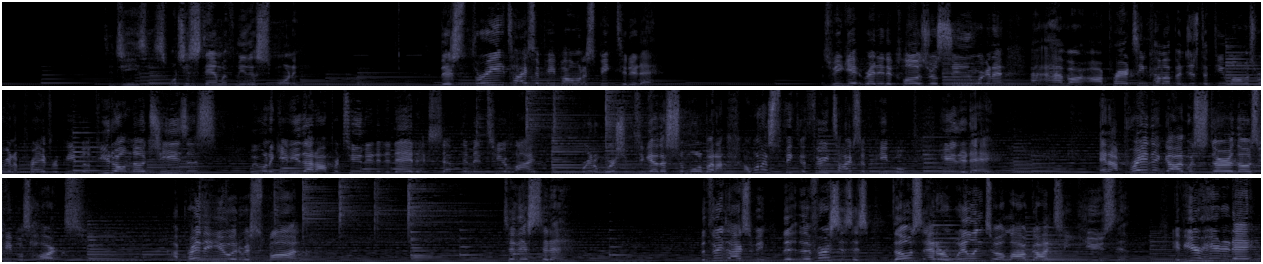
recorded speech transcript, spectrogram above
to Jesus. Won't you stand with me this morning? There's three types of people I want to speak to today. As we get ready to close real soon, we're going to have our, our prayer team come up in just a few moments. We're going to pray for people. If you don't know Jesus, we want to give you that opportunity today to accept Him into your life. We're going to worship together some more, but I, I want to speak to three types of people here today. And I pray that God would stir those people's hearts. I pray that you would respond to this today. The three types of people. The, the first is this those that are willing to allow God to use them. If you're here today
